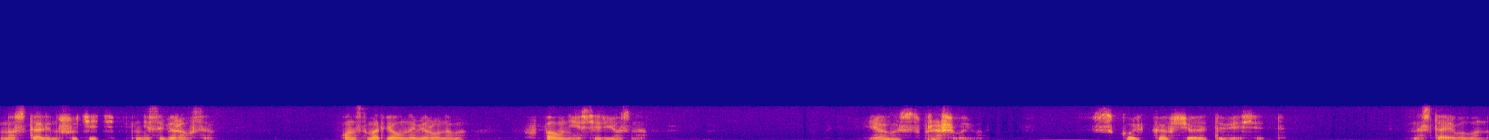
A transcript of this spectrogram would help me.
Но Сталин шутить не собирался. Он смотрел на Миронова вполне серьезно. Я вас спрашиваю, сколько все это весит? Настаивал он.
